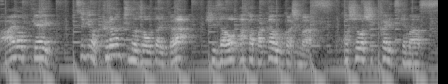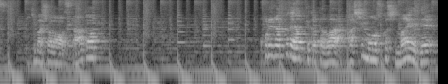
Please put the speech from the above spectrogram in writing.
はい OK 次はクランチの状態から膝をパカパカ動かします。腰をしっかりつけます。いきましょう。スタート。これ楽だよって方は足もう少し前で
